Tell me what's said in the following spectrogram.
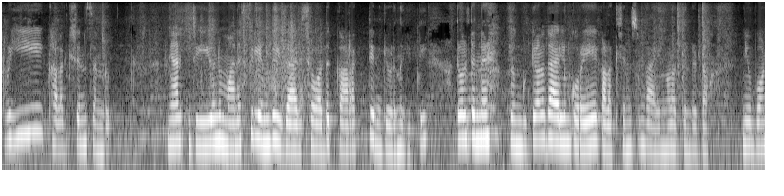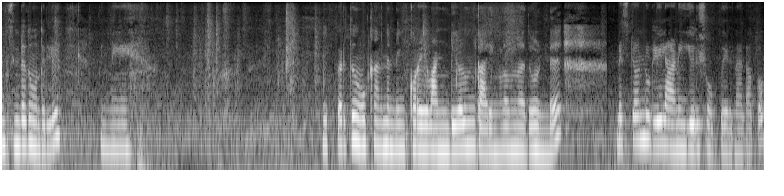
free collections ഉണ്ട്. ഞാൻ ജിയുവിന് മനസ്സിൽ എന്ത് വിചാരിച്ചോ അത് കറക്റ്റ് എനിക്ക് ഇവിടുന്ന് കിട്ടി. അതുപോലെ തന്നെ പെൺകുട്ടികളതായാലും കുറേ കളക്ഷൻസും കാര്യങ്ങളൊക്കെ ഉണ്ട് കേട്ടോ ന്യൂ ബോൺസിന്റെത് മുതൽ പിന്നെ ഇപ്പുറത്ത് നോക്കുകയാണെന്നുണ്ടെങ്കിൽ കുറേ വണ്ടികളും കാര്യങ്ങളും അതുകൊണ്ട് നെസ്റ്റോന്റെ ഉള്ളിലാണ് ഈ ഒരു ഷോപ്പ് വരുന്നത്. അപ്പം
